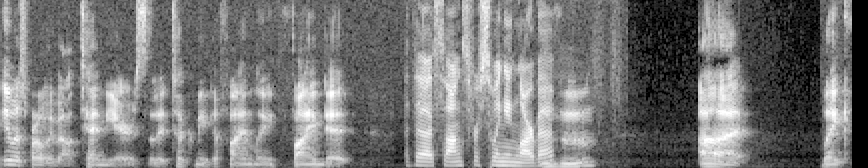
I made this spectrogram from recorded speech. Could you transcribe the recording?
it was probably about 10 years that it took me to finally find it. the songs for Swinging Larva. hmm Uh, like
